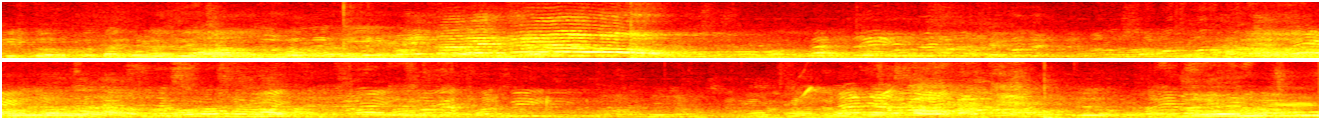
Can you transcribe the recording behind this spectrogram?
Quito lo protagonistas y Thank you.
